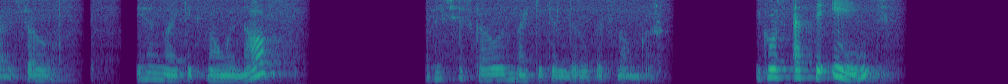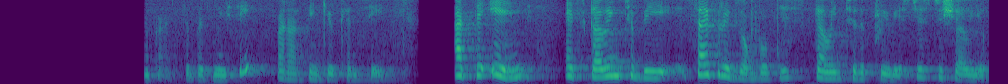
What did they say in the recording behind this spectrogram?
Okay, so didn't make it long enough. Let's just go and make it a little bit longer. Because at the end, okay, it's a bit messy, but I think you can see. At the end, it's going to be, say for example, just go into the previous, just to show you.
